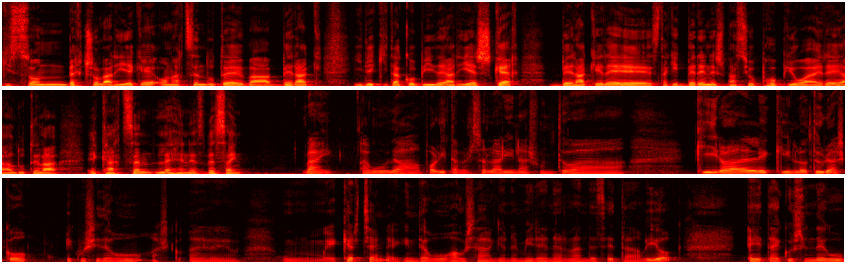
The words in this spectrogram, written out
gizon bertsolarieke onartzen dute ba, berak idekitako bideari esker, berak ere, ez dakit, beren espazio propioa ere aldutela ekartzen lehen ez bezain. Bai, hau da, polita bersolarien asuntoa kirolalekin lotura asko, ikusi dugu, asko, e, ikertzen, egin dugu gauza, jone miren Hernandez eta biok, eta ikusten dugu,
